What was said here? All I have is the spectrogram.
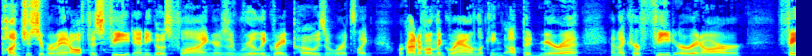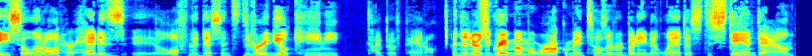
punches Superman off his feet and he goes flying. There's a really great pose where it's like we're kind of on the ground looking up at Mera and like her feet are in our face a little and her head is eh, off in the distance. It's a very Gil Kane type of panel. And then there's a great moment where Aquaman tells everybody in Atlantis to stand down,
